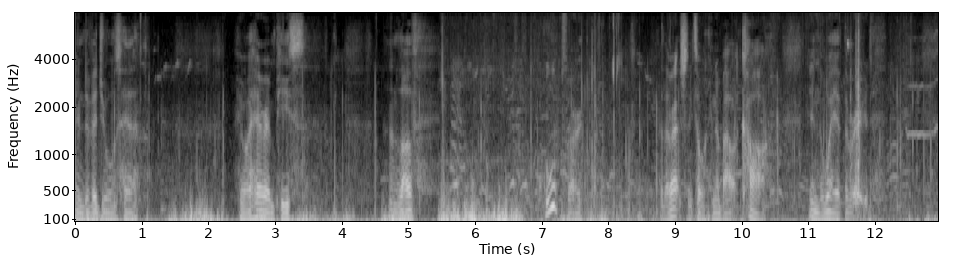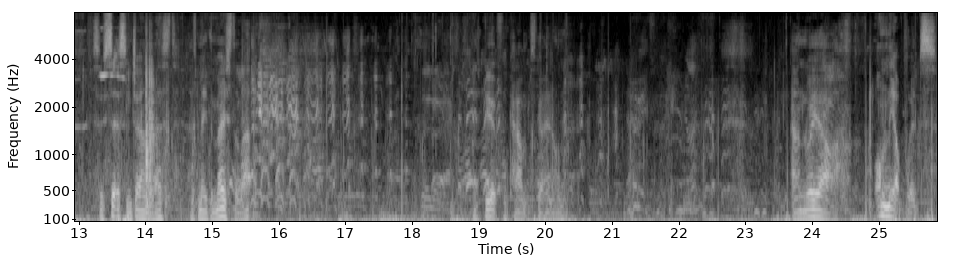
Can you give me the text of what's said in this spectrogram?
individuals here who are here in peace and love. Oops, sorry. But they're actually talking about a car in the way of the road. So, Citizen Journalist has made the most of that. There's beautiful camps going on. And we are on the upwards.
